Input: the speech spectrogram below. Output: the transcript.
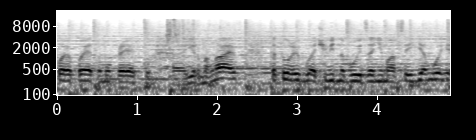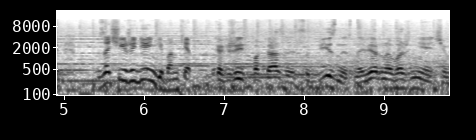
по, по этому проекту Ермолаев, который, очевидно, будет заниматься идеологией. За чьи же деньги банкет? Как жизнь показывает, что бизнес, наверное, важнее, чем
